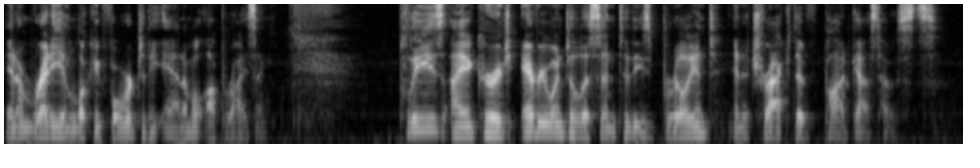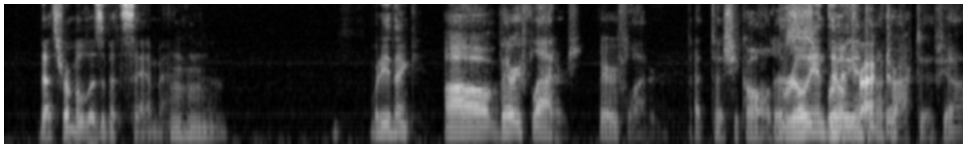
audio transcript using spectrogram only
and I'm ready and looking forward to the animal uprising. Please, I encourage everyone to listen to these brilliant and attractive podcast hosts. That's from Elizabeth Sandman. Mm-hmm. What do you think? Uh, very flattered. Very flattered. That uh, she called us Brilliant and attractive? attractive. Yeah,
